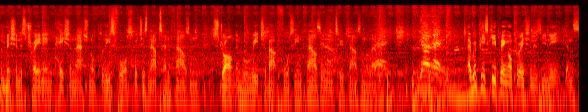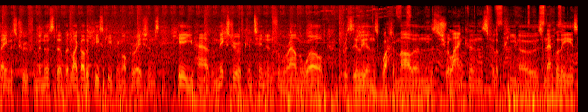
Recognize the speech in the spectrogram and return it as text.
The mission is training Haitian National Police Force, which is now 10,000 strong and will reach about 14,000 in 2011. Every peacekeeping operation is unique, and the same is true for MINUSTAH, but like other peacekeeping operations, here you have a mixture of contingents from around the world, Brazilians, Guatemalans, Sri Lankans, Filipinos, Nepalese,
